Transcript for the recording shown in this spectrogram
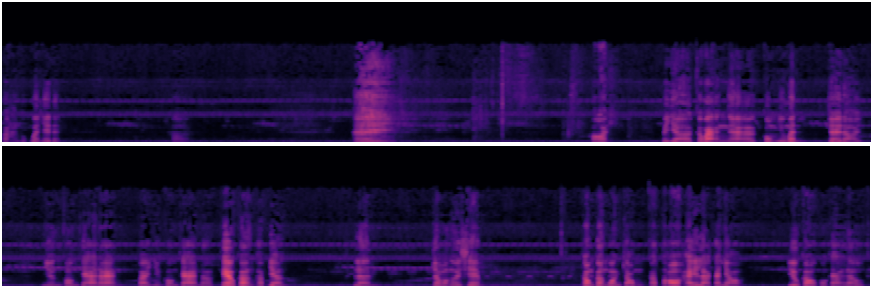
và hạnh phúc bên gia đình. Đó thôi, bây giờ các bạn à, cùng với mình chờ đợi những con cá nó ăn và những con cá nó kéo cần hấp dẫn lên cho mọi người xem. Không cần quan trọng cá to hay là cá nhỏ, yêu cầu có cá là ok,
